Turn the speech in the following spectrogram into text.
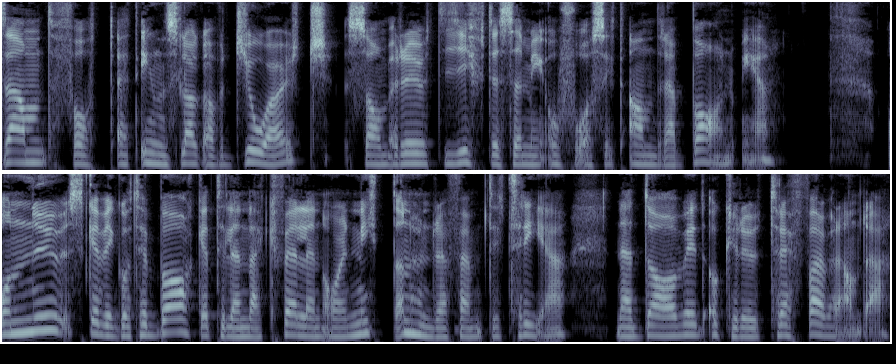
samt fått ett inslag av George som Rut gifte sig med och får sitt andra barn med. Och nu ska vi gå tillbaka till den där kvällen år 1953 när David och Rut träffar varandra,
